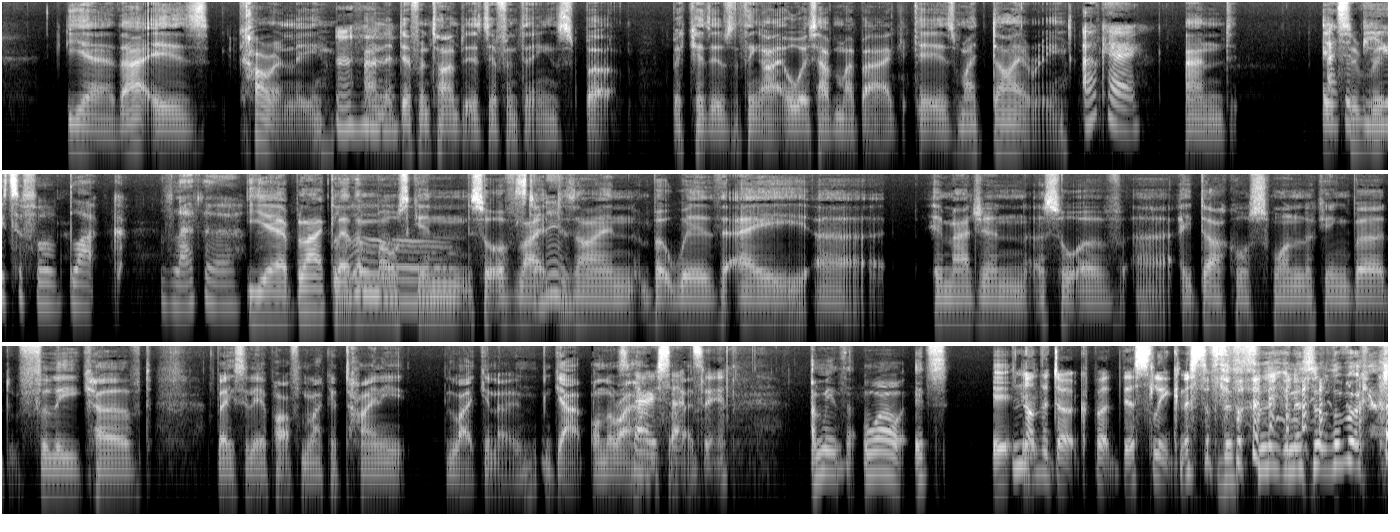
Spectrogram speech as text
yeah, that is currently, and Mm-hmm. at different times it's different things, but because it was the thing I always have in my bag, it is my diary, Okay. and It's, a re- beautiful black leather. Yeah, black leather Ooh, Moleskine sort of like stunning. design, but with a uh, imagine a sort of uh, a duck or swan looking bird, fully curved, basically apart from like a tiny like you know gap on the right hand side. Very sexy. I mean, th- well, it's it, Not it- the duck, but the sleekness of the, the sleekness of the book.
